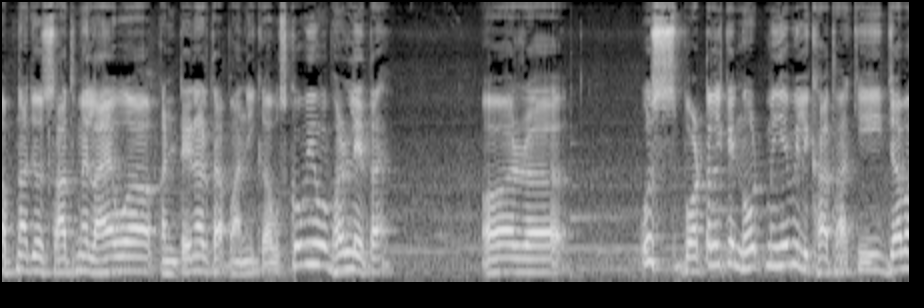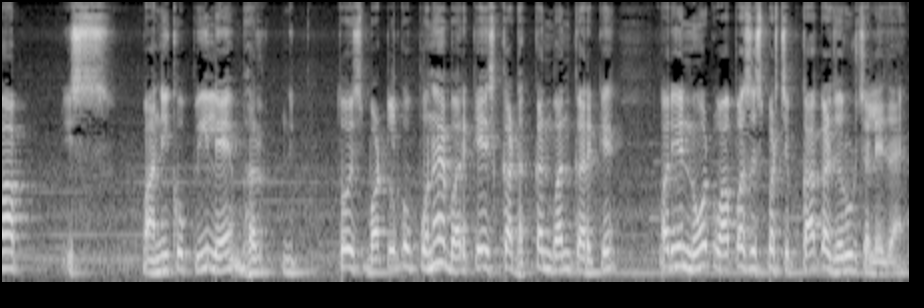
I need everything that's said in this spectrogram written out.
अपना जो साथ में लाया हुआ कंटेनर था पानी का, उसको भी वो भर लेता है। और उस बॉटल के नोट में ये भी लिखा था कि जब आप इस पानी को पी लें, भर तो इस बॉटल को पुनः भर के, इसका ढक्कन बंद करके और ये नोट वापस इस पर चिपका कर ज़रूर चले जाएँ।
